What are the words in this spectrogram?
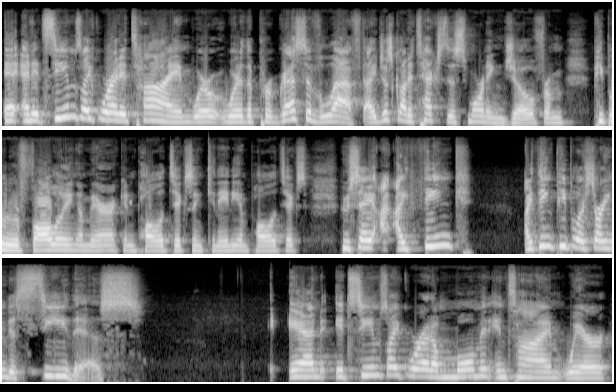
And, it seems like we're at a time where, where the progressive left, I just got a text this morning, Joe, from people who are following American politics and Canadian politics, who say, I, I think I think people are starting to see this. And it seems like we're at a moment in time where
